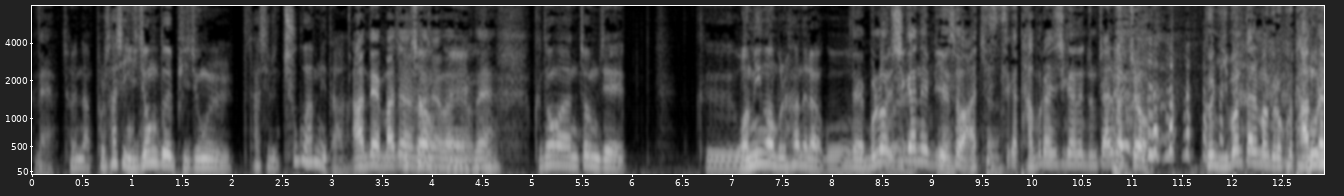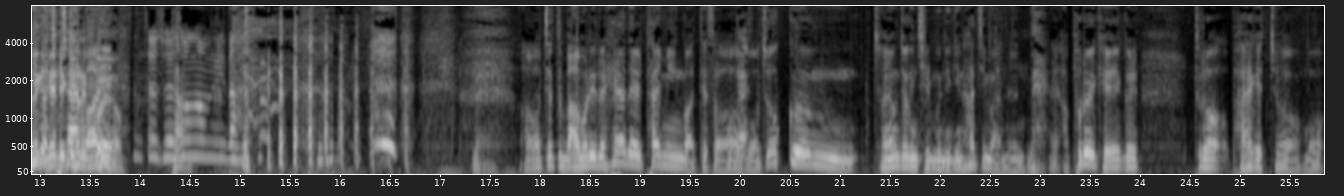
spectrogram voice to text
네. 저희는 앞으로 사실 이 정도의 비중을 사실은 추구합니다. 아, 네, 맞아요, 그쵸? 맞아요, 맞아요. 네. 그래서 그동안 좀 이제 그 워밍업을 하느라고 네, 물론 그걸- 시간에 비해서 네, 그쵸. 아티스트가 답을 한 시간은 좀 짧았죠. 그건 이번 달만 그렇고 다음 달은 괜찮을 많이- 거예요. 진짜 죄송합니다. 어, 어쨌든 마무리를 해야 될 타이밍인 것 같아서 네. 뭐 조금 전형적인 질문이긴 하지만은 네, 앞으로의 계획을 들어봐야겠죠. 뭐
